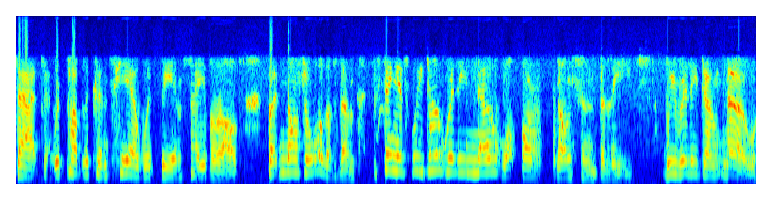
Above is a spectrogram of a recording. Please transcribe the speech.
that Republicans here would be in favor of, but not all of them. The thing is, we don't really know what Boris Johnson believes. We really don't know.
